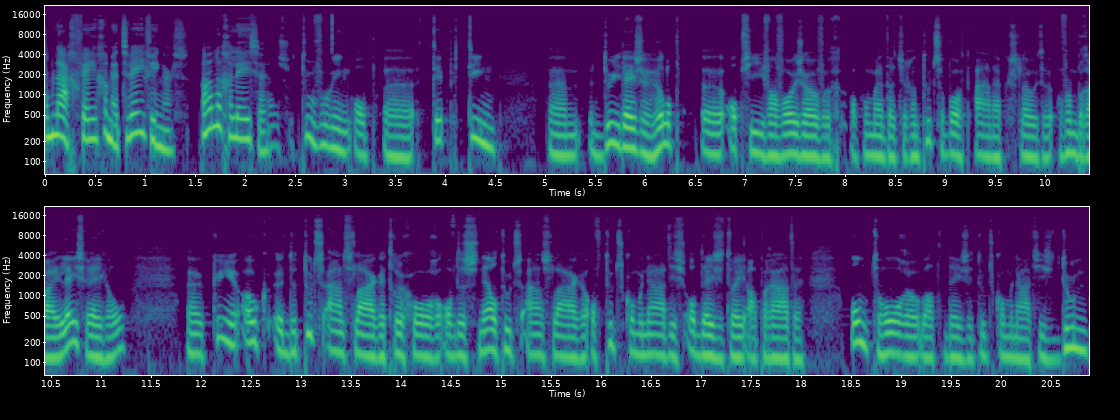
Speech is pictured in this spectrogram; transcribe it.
Omlaag vegen met twee vingers. Alle gelezen. Als toevoeging op eh, tip 10 ehm, doe je deze hulpoptie van VoiceOver op het moment dat je een toetsenbord aan hebt gesloten of een braille leesregel. eh, kun je ook eh, de toetsaanslagen terug horen of de sneltoetsaanslagen of toetscombinaties op deze twee apparaten om te horen wat deze toetscombinaties doen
